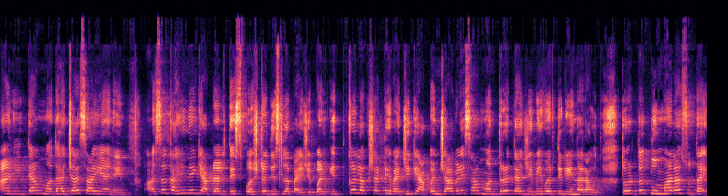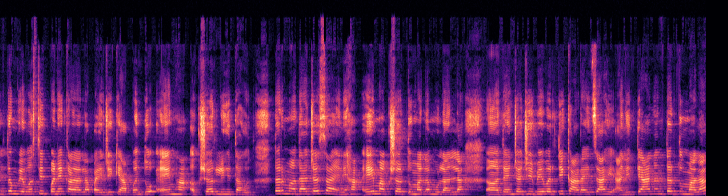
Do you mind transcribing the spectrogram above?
आणि त्या मधाच्या साह्याने असं काही नाही की आपल्याला ते स्पष्ट दिसलं पाहिजे पण इतकं लक्षात ठेवायची की आपण ज्यावेळेस हा मंत्र त्या जिभेवरती लिहिणार आहोत तर तो तुम्हाला सुद्धा एकदम व्यवस्थितपणे कळायला पाहिजे की आपण तो एम हा अक्षर लिहित आहोत. तर मधाच्या साह्याने हा एम अक्षर तुम्हाला मुलांना त्यांच्या जिभेवरती काढायचा आहे आणि त्यानंतर तुम्हाला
